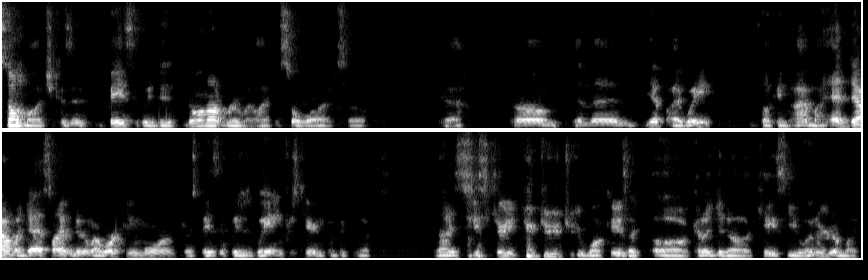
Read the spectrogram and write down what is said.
so much because it basically did no, not ruin my life. I'm still alive, so yeah. Um, and then yep, I wait. Fucking, I have my head down, my desk. I'm not even doing my work anymore. Just basically just waiting for security to come pick me up. And I see security doo, doo, doo, doo, walk in. He's like, "Oh, can I get a uh, Casey Leonard?" I'm like,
